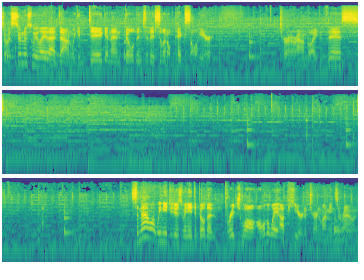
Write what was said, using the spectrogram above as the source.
So as soon as we lay that down, we can dig and then build into this little pixel here. Turn around like this. So now what we need to do is we need to build a bridge wall all the way up here to turn Lemmings around.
